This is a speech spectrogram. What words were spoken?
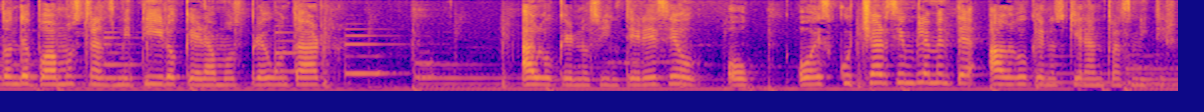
donde podamos transmitir o queramos preguntar algo que nos interese o, o escuchar simplemente algo que nos quieran transmitir.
